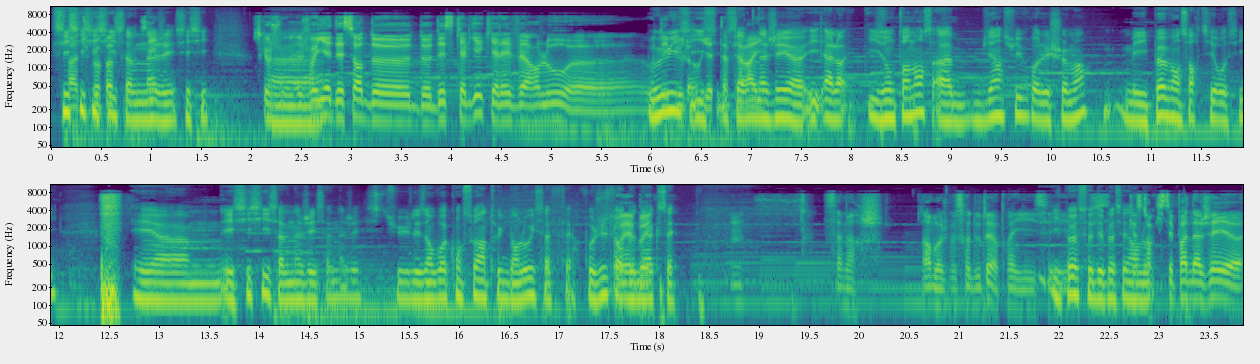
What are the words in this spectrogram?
Si, Ah, si, si, pas- me si. nager, si, si. Parce que je, Euh, je voyais des sortes de de- d'escaliers qui allaient vers l'eau euh, Oui, début oui, là il ils, ils savent nager. euh, ils- alors, ils ont tendance à bien suivre les chemins, mais ils peuvent en sortir aussi. Et, et si, si, ils savent nager, ils savent nager. Si tu les envoies construire un truc dans l'eau, ils savent faire. Faut juste leur donner bah, accès. Ça marche. Non, bah je me serais douté après. Il, Ils peuvent se déplacer dans l'eau. qui sait pas nager, euh,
